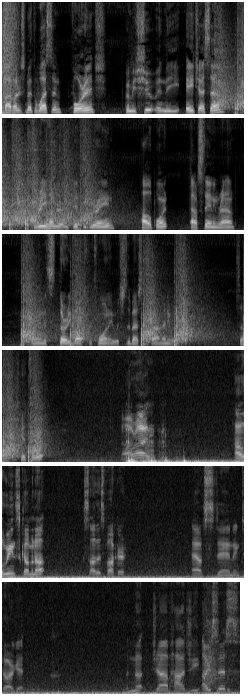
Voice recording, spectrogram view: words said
500 Smith & Wesson, 4 inch. Gonna be shooting the HSM, 350 grain, hollow point, outstanding round. I mean, it's 30 bucks for 20, which is the best I found anyway. So let's get to it. All right. Halloween's coming up. Saw this fucker. Outstanding target. The Nut Job Haji Isis.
